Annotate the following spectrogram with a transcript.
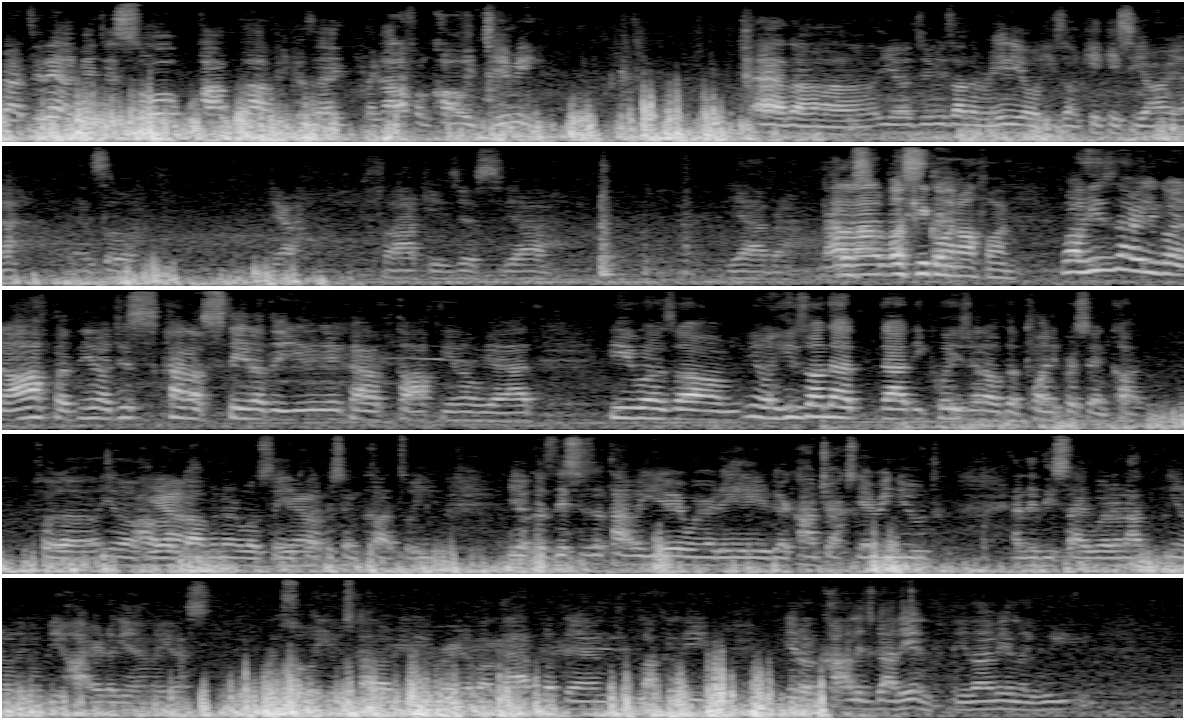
uh, today I've been just so pumped up because I, I got off a call with Jimmy. And uh, you know, Jimmy's on the radio, he's on KKCR, yeah. And so yeah. Fuck, he's just yeah. Yeah, bro. Not a lot What's, of what's he going off on? well, he's not really going off, but you know, just kind of state of the union kind of talk. You know, we had. He was, um, you know, he's on that that equation of the twenty percent cut for the, you know, how Yeah. the governor was saying Yeah. twenty percent cut. So he, you know, because this is a time of year where they their contracts get renewed, and they decide whether or not you know they're gonna be hired again. I guess. And so he was kind of really worried about that, but then luckily, you know, college got in. You know what I mean? Like we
